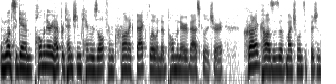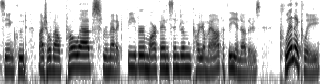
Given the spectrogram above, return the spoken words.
And once again, pulmonary hypertension can result from chronic backflow into pulmonary vasculature. Chronic causes of mitral insufficiency include mitral valve prolapse, rheumatic fever, Marfan syndrome, cardiomyopathy, and others. Clinically,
